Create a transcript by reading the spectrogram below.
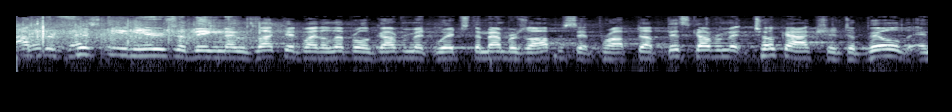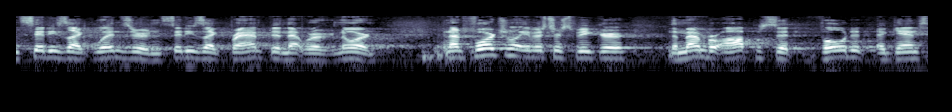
after 15 years of being neglected by the Liberal government, which the members opposite propped up, this government took action to build in cities like Windsor and cities like Brampton that were ignored. And unfortunately, Mr. Speaker, the member opposite voted against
